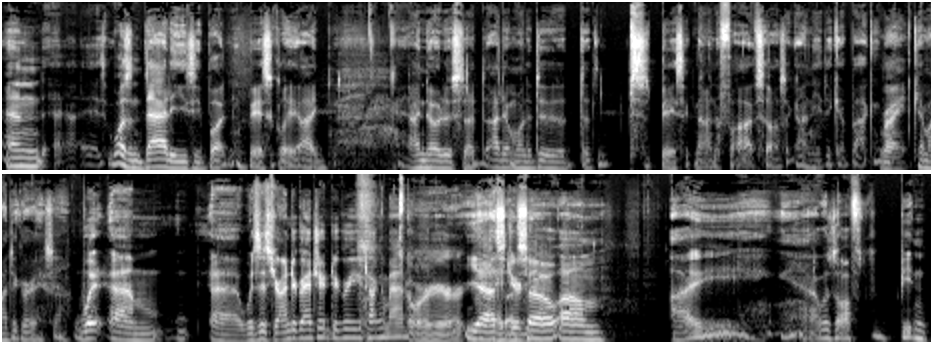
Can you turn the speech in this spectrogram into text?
And it wasn't that easy, but basically, I I noticed that I didn't want to do the, the basic nine to five, so I was like, I need to get back and Right. get my degree. So What um, uh, was this your undergraduate degree you're talking about, or yeah, had so, your- so um, I yeah I was off the beaten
